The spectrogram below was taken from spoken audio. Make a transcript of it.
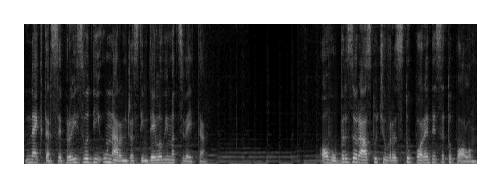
Nektar se proizvodi u naranđastim delovima cveta. Ovu brzo rastuću vrstu porede sa topolom.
